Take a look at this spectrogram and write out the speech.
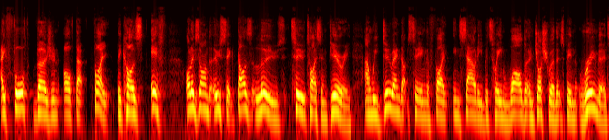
a fourth version of that fight because if Alexander Usyk does lose to Tyson Fury, and we do end up seeing the fight in Saudi between Wilder and Joshua that's been rumoured.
